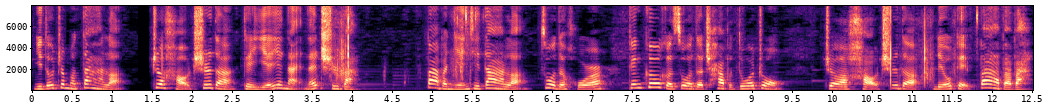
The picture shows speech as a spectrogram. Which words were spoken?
你都这么大了，这好吃的给爷爷奶奶吃吧。”爸爸年纪大了，做的活儿跟哥哥做的差不多重，这好吃的留给爸爸吧。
